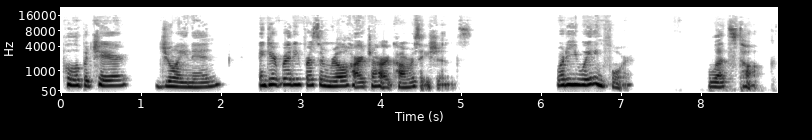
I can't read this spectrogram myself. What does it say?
pull up a chair, join in, and get ready for some real heart to heart conversations. What are you waiting for? Let's talk.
